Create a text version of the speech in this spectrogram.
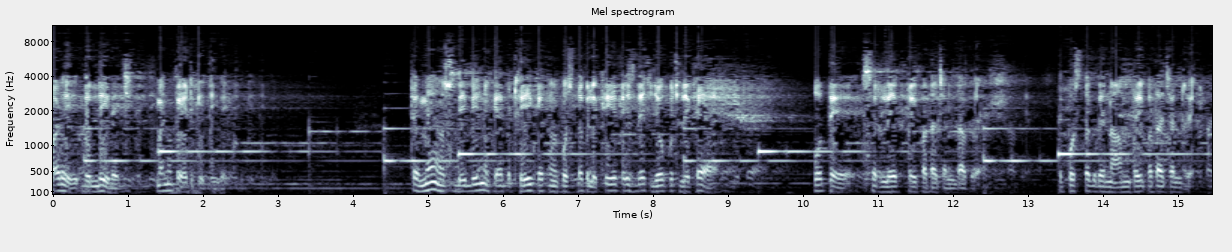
ਪੜ੍ਹੀ ਦਿੱਲੀ ਵਿੱਚ ਮੈਨੂੰ ਭੇਟ ਕੀਤੀ ਗਈ। ਤੇ ਮੈਂ ਉਸ ਬੀਬੀ ਨੂੰ ਕਿਹਾ ਕਿ ਠੀਕ ਹੈ, ਤੂੰ ਪੁਸਤਕ ਲਿਖੀ ਹੈ ਤੇ ਇਸ ਦੇ ਵਿੱਚ ਜੋ ਕੁਝ ਲਿਖਿਆ ਹੈ, ਉਹ ਤੇ ਸਿਰਲੇਖ ਤੇ ਪਤਾ ਚੱਲਦਾ ਪਿਆ। ਤੇ ਪੁਸਤਕ ਦੇ ਨਾਮ ਤੇ ਹੀ ਪਤਾ ਚੱਲ ਰਿਹਾ।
